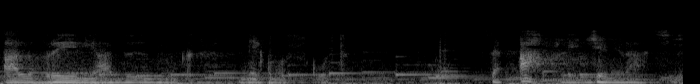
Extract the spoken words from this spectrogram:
al vremii adânc necunoscut, să afle generații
